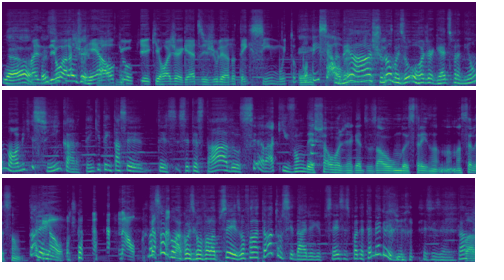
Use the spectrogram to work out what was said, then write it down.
Não, Mas eu acho real que, o- que, que Roger Guedes e Juliano tem sim muito É. potencial. Também acho, não, mas o Roger Guedes pra mim é um nome que sim, cara, tem que tentar ser, ter- ser testado. Será que vão deixar o Roger Guedes usar o 1, 2, 3 na, na- na seleção? Aí. Não. não. Mas sabe uma coisa que eu vou falar pra vocês? Vou falar até uma atrocidade aqui pra vocês, vocês podem até me agredir, se vocês quiserem, tá? Lá.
